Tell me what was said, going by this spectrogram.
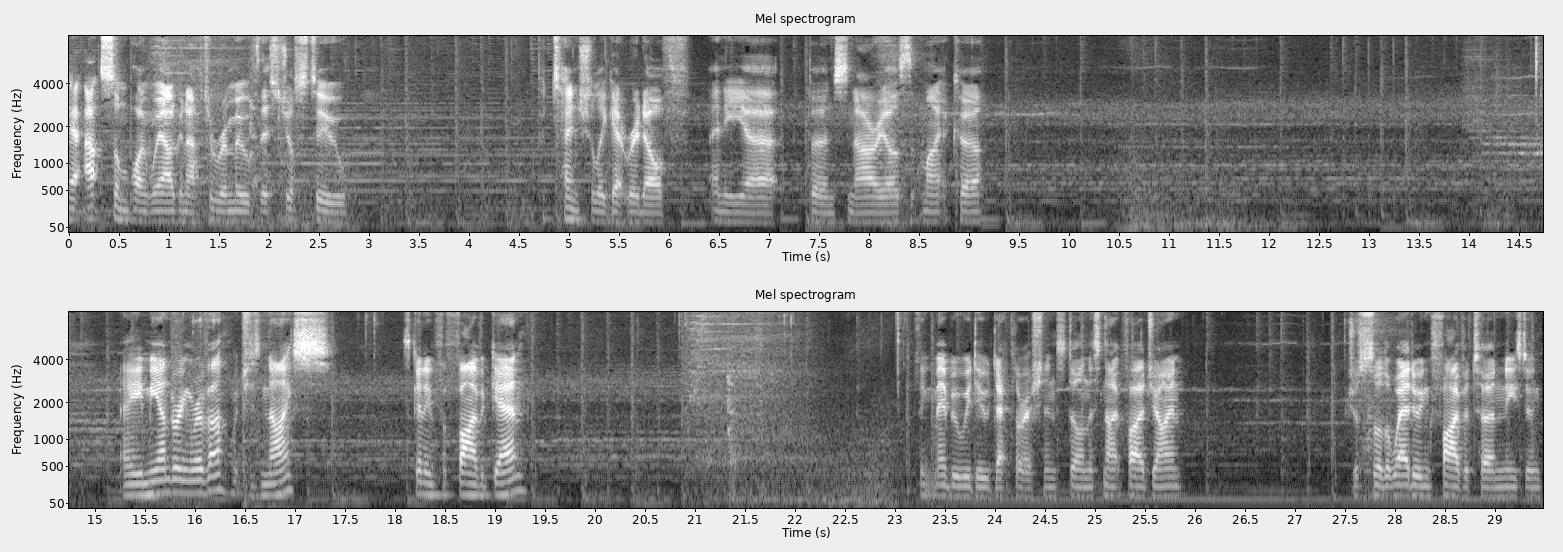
At some point we are going to have to remove this just to potentially get rid of any uh, burn scenarios that might occur. A meandering river, which is nice. Let's get in for five again. I think maybe we do Declaration in Stone this Nightfire Giant. Just so that we're doing five a turn and he's doing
